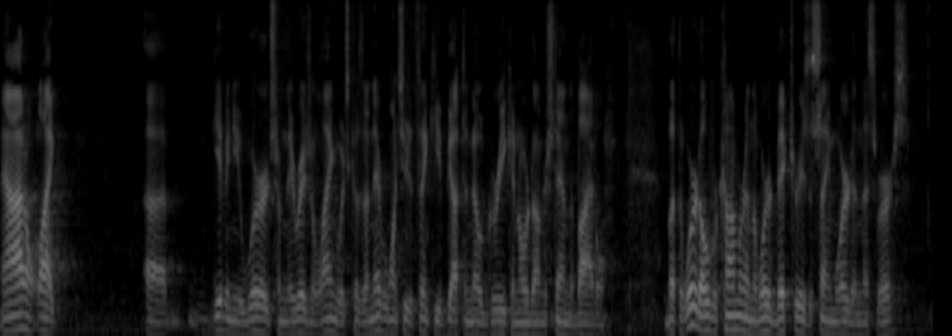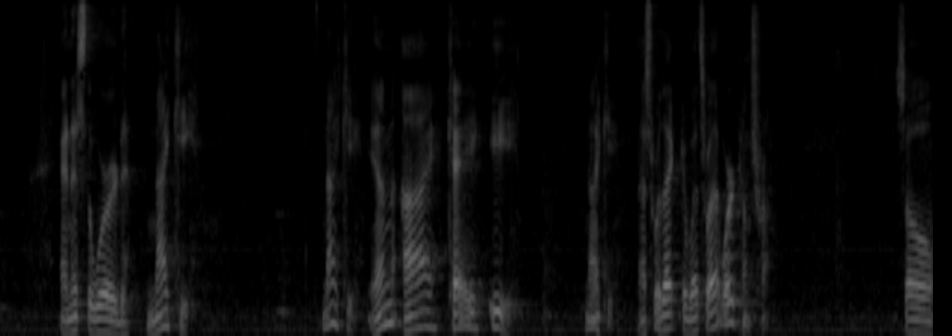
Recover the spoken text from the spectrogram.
Now, I don't like uh, giving you words from the original language because I never want you to think you've got to know Greek in order to understand the Bible. But the word overcomer and the word victory is the same word in this verse. And it's the word Nike. Nike. N I K E. Nike. That's where that, that's where that word comes from. So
